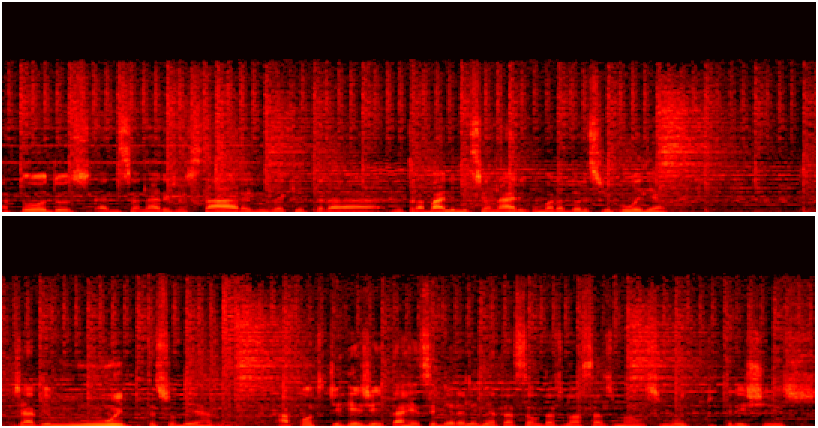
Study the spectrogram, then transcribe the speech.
a todos. A missionária Justara diz aqui tra... no trabalho missionário com moradores de rua, já vi muita soberba, a ponto de rejeitar receber alimentação das nossas mãos. Muito triste isso.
